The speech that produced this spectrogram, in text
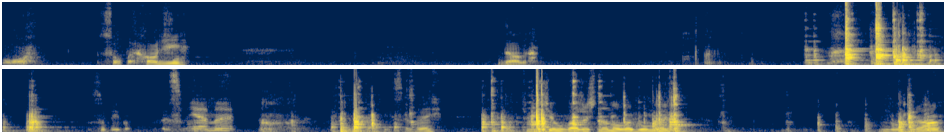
O, super chodzi. Dobra. Sobie go przesuniemy. Tak, chcę wejść. Oczywiście uważać na nowe gumy. Dobra.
